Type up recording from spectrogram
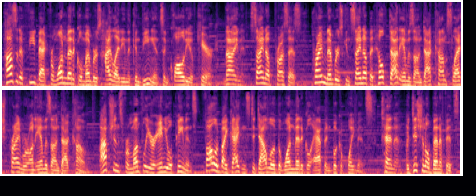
Positive feedback from One Medical members highlighting the convenience and quality of care. 9. Sign up process. Prime members can sign up at health.amazon.com slash prime or on amazon.com. Options for monthly or annual payments, followed by guidance to download the One Medical app and book appointments. 10. Additional benefits.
